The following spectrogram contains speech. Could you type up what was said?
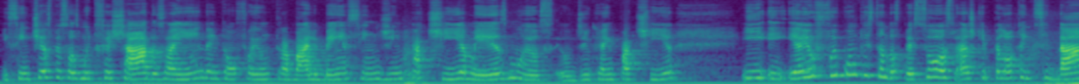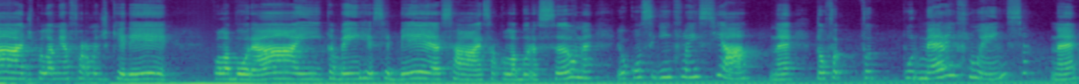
e senti as pessoas muito fechadas ainda, então foi um trabalho bem assim de empatia mesmo, eu, eu digo que é empatia. E, e, e aí eu fui conquistando as pessoas, acho que pela autenticidade, pela minha forma de querer colaborar e também receber essa, essa colaboração, né? Eu consegui influenciar, né? Então foi, foi por mera influência, né?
